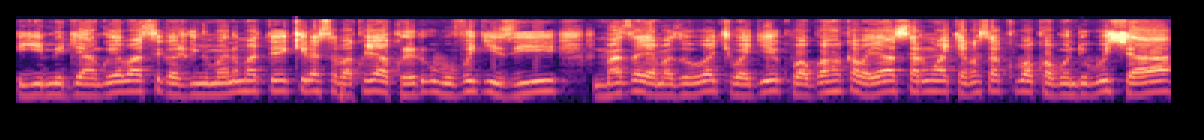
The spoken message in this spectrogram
Iyi miryango y'abasigajwe inyuma n'amateka irasaba ko yakorerwa ubuvugizi maze aya mazu bubakiwe agiye kubagwaho akaba yasanwa cyangwa se kubakwa bundi bushya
